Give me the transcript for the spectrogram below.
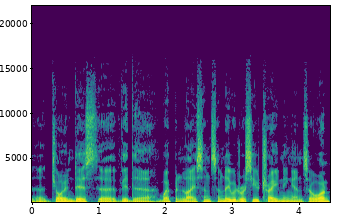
uh, join this uh, with a weapon license, and they would receive training and so on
